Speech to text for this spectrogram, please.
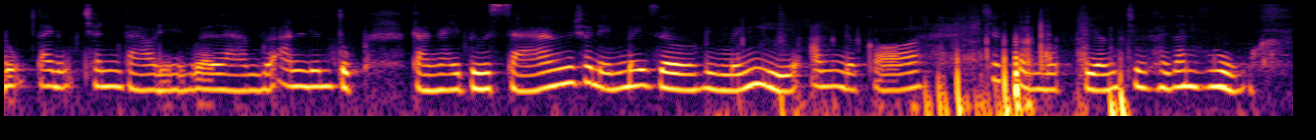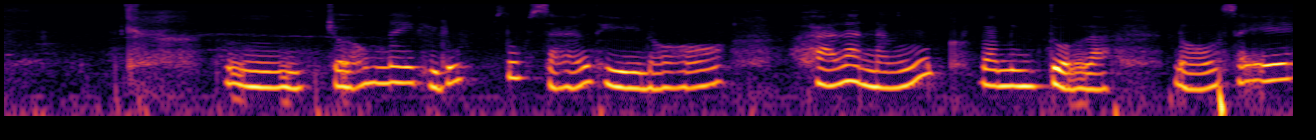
đụng tay đụng chân vào để vừa làm vừa ăn liên tục cả ngày từ sáng cho đến bây giờ. Mình mới nghỉ ăn được có chắc tầm một tiếng trừ thời gian ngủ. Uhm, trời hôm nay thì lúc lúc sáng thì nó khá là nắng và mình tưởng là nó sẽ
